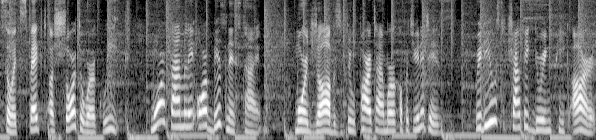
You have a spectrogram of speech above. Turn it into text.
So expect a shorter work week, more family or business time, more jobs through part-time work opportunities, reduced traffic during peak hours,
